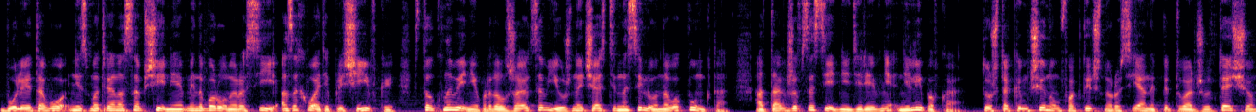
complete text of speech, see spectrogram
Более того, несмотря на сообщения Минобороны России о захвате Плечеивкой, столкновения продолжаются в южной части населенного пункта, а также в соседней деревне Неліповка. Тож таким чином, фактично, росіяни підтверджують те, що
